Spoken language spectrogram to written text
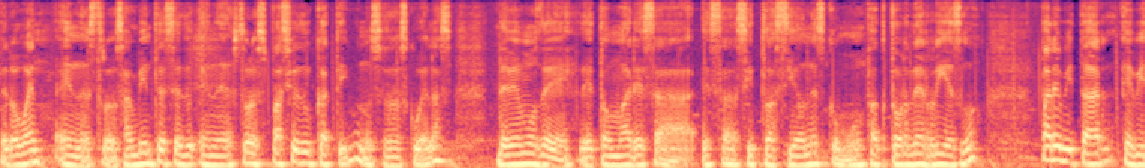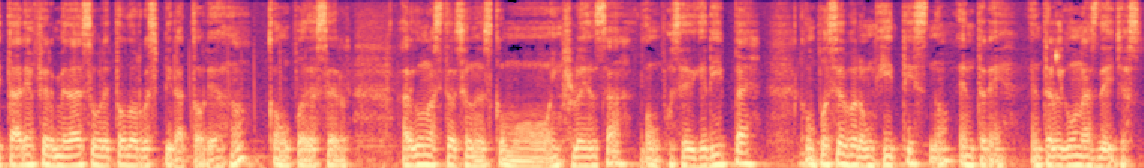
pero bueno, en nuestros ambientes, en nuestro espacio educativo, en nuestras escuelas, debemos de, tomar esa, esas situaciones como un factor de riesgo para evitar, evitar enfermedades, sobre todo respiratorias, ¿no? Como puede ser algunas situaciones como influenza, como puede ser gripe, como puede ser bronquitis, ¿no? Entre, entre algunas de ellas.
